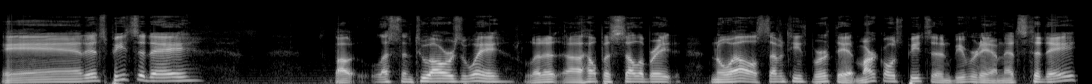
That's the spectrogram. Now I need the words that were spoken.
And it's pizza day about less than two hours away. Let it uh, help us celebrate Noel's 17th birthday at Marco's Pizza in Beaver Dam. That's today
